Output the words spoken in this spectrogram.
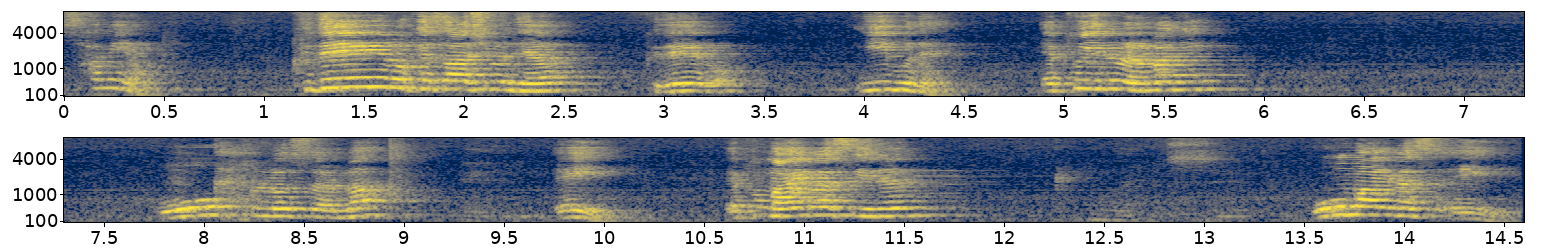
3이요. 그대로 계산하시면 돼요. 그대로 2분의 f1은 얼마니? 5 플러스 얼마? a f-1은 5 마이너스 a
